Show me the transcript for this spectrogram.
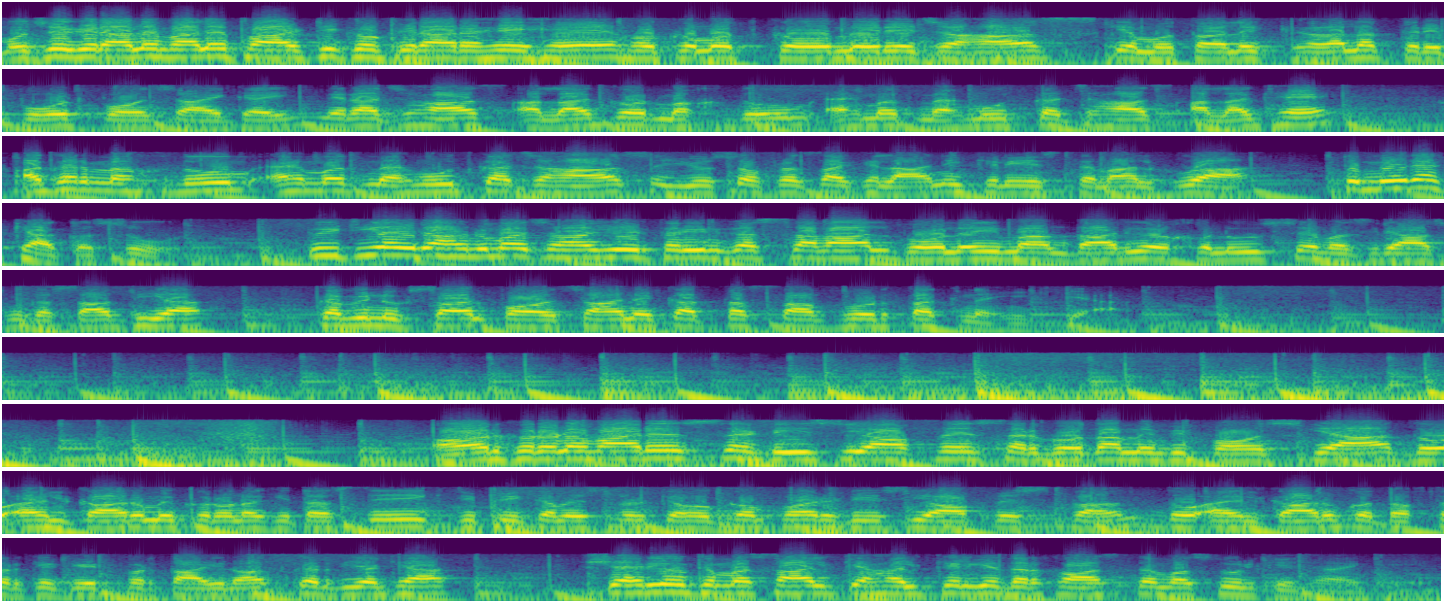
मुझे गिराने वाले पार्टी को गिरा रहे हैं। हुकूमत को मेरे जहाज़ के मुतालिक गलत रिपोर्ट पहुंचाई गई। मेरा जहाज़ अलग और मखदूम अहमद महमूद का जहाज़ अलग है। अगर मखदूम अहमद महमूद का जहाज़ यूसुफ रजा खिलानी के लिए इस्तेमाल हुआ तो मेरा क्या कसूर? पीटीआई रहनुमा जहांगीर तरीन का सवाल बोले ईमानदारी और खलूस से वजी आज़म का साथ दिया, कभी नुकसान पहुँचाने का तस्वुर तक नहीं किया। और corona virus DC office Sargodha में भी पहुँच गया। दो अहलकारों में कोरोना की तस्दीक डिप्टी कमिश्नर के हुक्म पर डीसी ऑफ़िस बंद। दो अहलकारों को दफ्तर के गेट पर तैनात कर दिया गया। शहरियों के मसाइल के हल के लिए दरख्वास्तें वसूल की जाएँगी।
